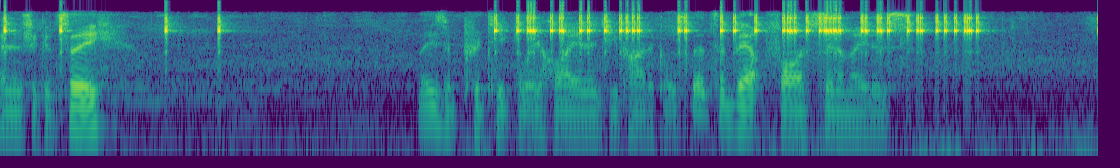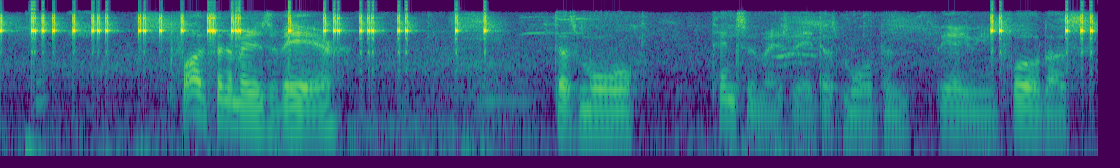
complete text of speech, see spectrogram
And as you can see, these are particularly high energy particles. That's about 5 centimeters. 5 centimeters of air does more, 10 centimeters of air does more than the aluminium foil does.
